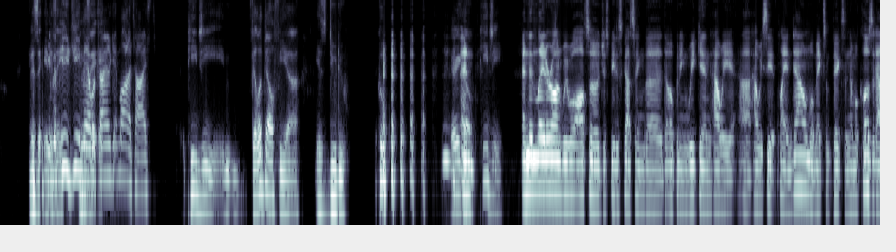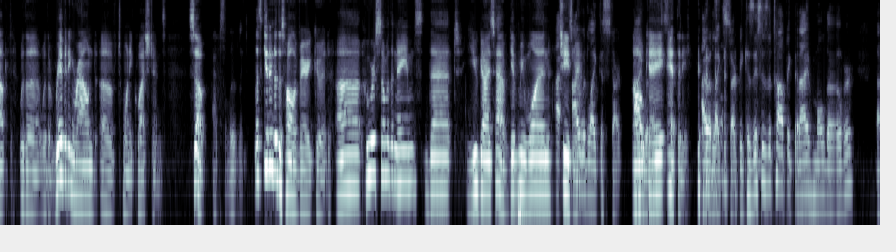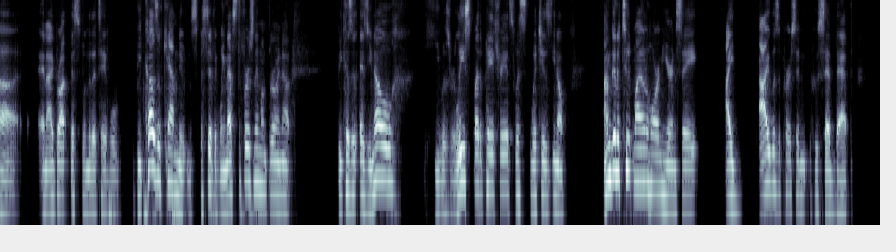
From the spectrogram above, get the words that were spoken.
It is. A, it Keep is a PG, man. a- We're it- trying to get monetized. PG. Philadelphia is doo doo. Cool. There you go. And PG. And then later on we will also just be discussing the the opening weekend how we uh, how we see it playing down we'll make some picks and then we'll close it out with a with a riveting round of 20 questions so Absolutely. let's get into this hall of very good uh who are some of the names that you guys have give me one I- cheese I man. would like to start. I like okay to start. anthony I would like to start because this is the topic that I've mulled over. Uh, and I brought this one to the table because of Cam Newton specifically. And that's the first name I'm throwing out. Because as you know, he was released by the Patriots, which, which is, you know, I'm gonna toot my own horn here and say I I was a person who said that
